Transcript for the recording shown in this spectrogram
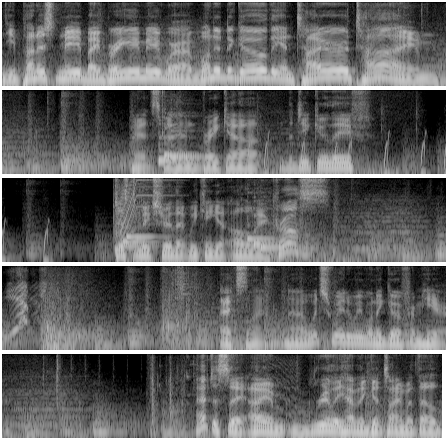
You punished me by bringing me where I wanted to go the entire time. Alright, let's go ahead and break out the Deku leaf just to make sure that we can get all the way across. Excellent. Now, which way do we want to go from here? I have to say, I am really having a good time with L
